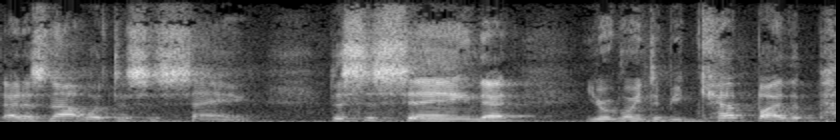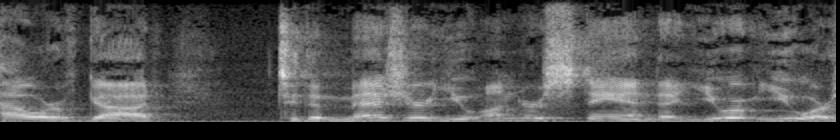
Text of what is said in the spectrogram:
That is not what this is saying. This is saying that you're going to be kept by the power of God to the measure you understand that you are, you are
